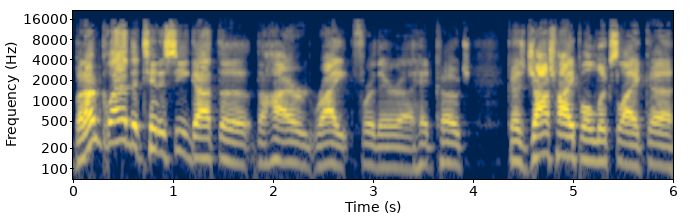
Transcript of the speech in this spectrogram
But I'm glad that Tennessee got the the hire right for their uh, head coach because Josh Heupel looks like. Uh,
